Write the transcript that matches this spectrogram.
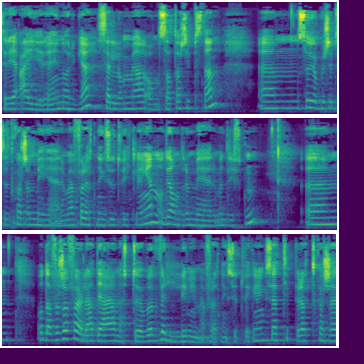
tre eiere i Norge, selv om jeg er ansatt av Skipsted. Um, så jobber Skipsted kanskje mer med forretningsutviklingen, og de andre mer med driften. og Derfor så føler jeg at jeg er nødt til å jobbe veldig mye med forretningsutvikling. Så jeg tipper at kanskje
